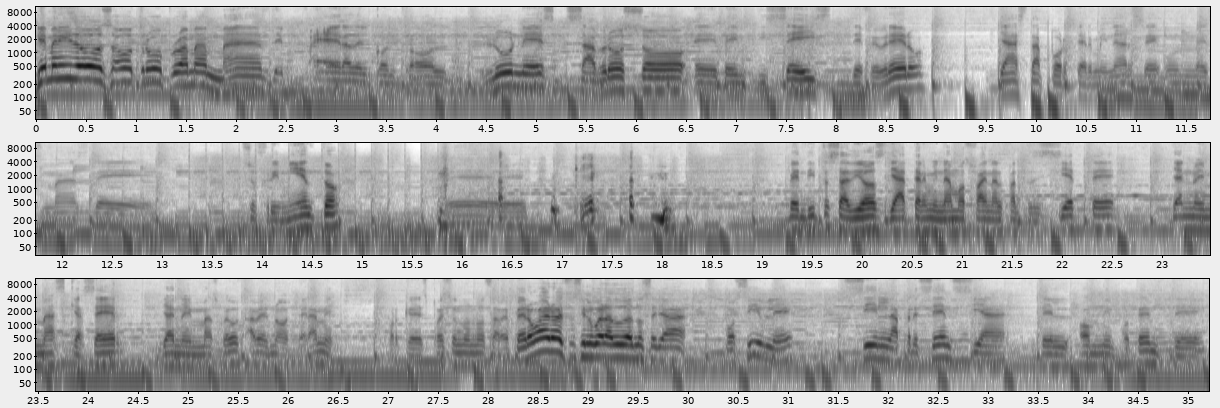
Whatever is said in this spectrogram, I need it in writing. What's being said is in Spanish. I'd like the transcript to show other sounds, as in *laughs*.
Bienvenidos a otro programa más de Fuera del Control. Lunes sabroso, eh, 26 de febrero. Ya está por terminarse un mes más de sufrimiento. *laughs* Eh, ¿Qué? benditos a Dios, ya terminamos Final Fantasy VII. Ya no hay más que hacer. Ya no hay más juegos. A ver, no, espérame porque después uno no sabe. Pero bueno, eso sin lugar a dudas no sería posible sin la presencia del omnipotente,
